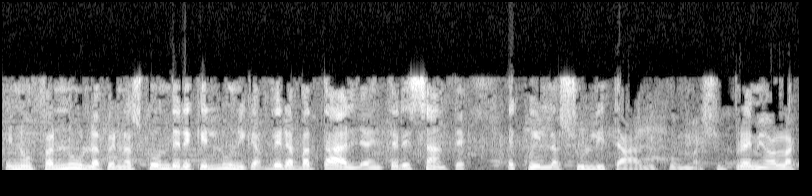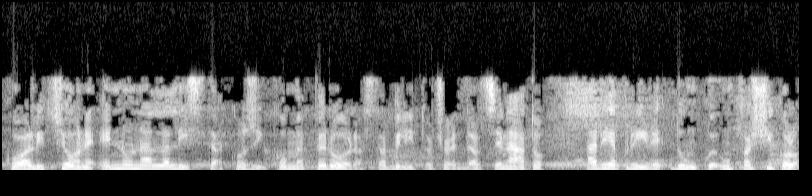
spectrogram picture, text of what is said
e non fa nulla per nascondere che l'unica vera battaglia interessante è quella sull'Italicum, sul premio alla coalizione e non alla lista, così come per ora stabilito, cioè dal Senato, a riaprire dunque un fascicolo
